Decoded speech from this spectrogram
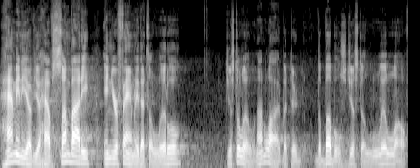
How many of you have somebody in your family that's a little, just a little, not a lot, but the bubble's just a little off?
